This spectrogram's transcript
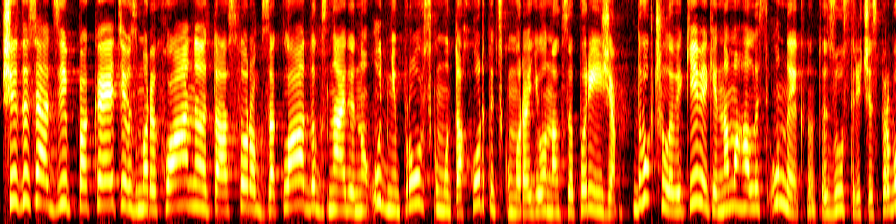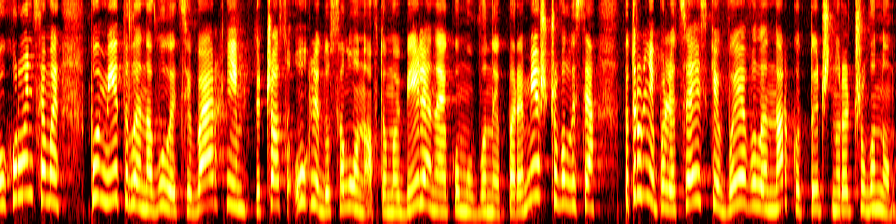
60 зіп-пакетів з марихуаною та 40 закладок знайдено у Дніпровському та Хортицькому районах Запоріжжя. Двох чоловіків, які намагались уникнути зустрічі з правоохоронцями, помітили на вулиці Верхній. Під час огляду салону автомобіля, на якому вони переміщувалися, патрульні поліцейські виявили наркотичну речовину.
